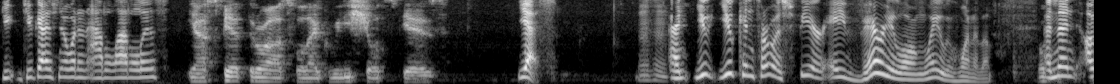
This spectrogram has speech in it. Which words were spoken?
Do, do you guys know what an atlatl is? Yeah, spear throwers for like really short spears. Yes. Mm-hmm. And you you can throw a spear a very long way with one of them. Oops. And then uh,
